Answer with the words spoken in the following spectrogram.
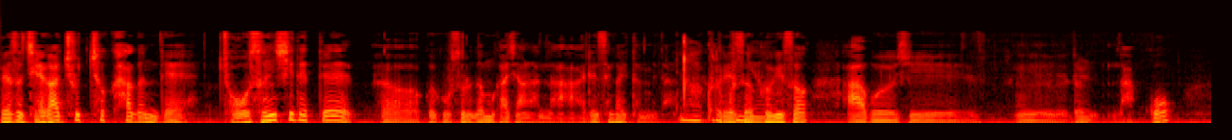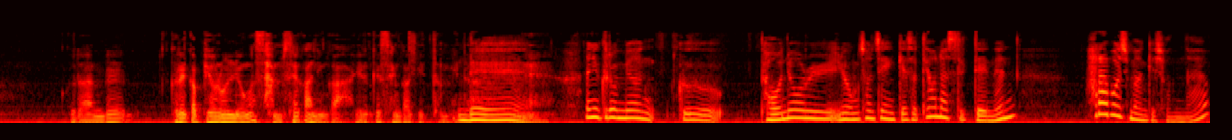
그래서 제가 추측하건데 조선 시대 때 어, 그 국수로 넘어가지 않았나 이런 생각이 듭니다. 아, 그래서 거기서 아버지를 낳고 그다음에 그러니까 변홀령은 3세가 아닌가 이렇게 생각이 듭니다. 네. 네. 아니 그러면 그 변홀용 선생님께서 태어났을 때는 할아버지만 계셨나요?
